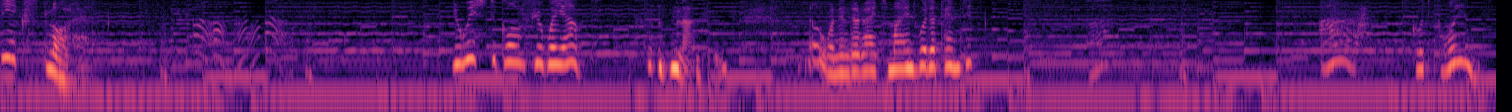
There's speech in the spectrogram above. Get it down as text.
the Explorer. You wish to golf your way out? Nonsense. No one in their right mind would attempt it. Huh? Ah, good point.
